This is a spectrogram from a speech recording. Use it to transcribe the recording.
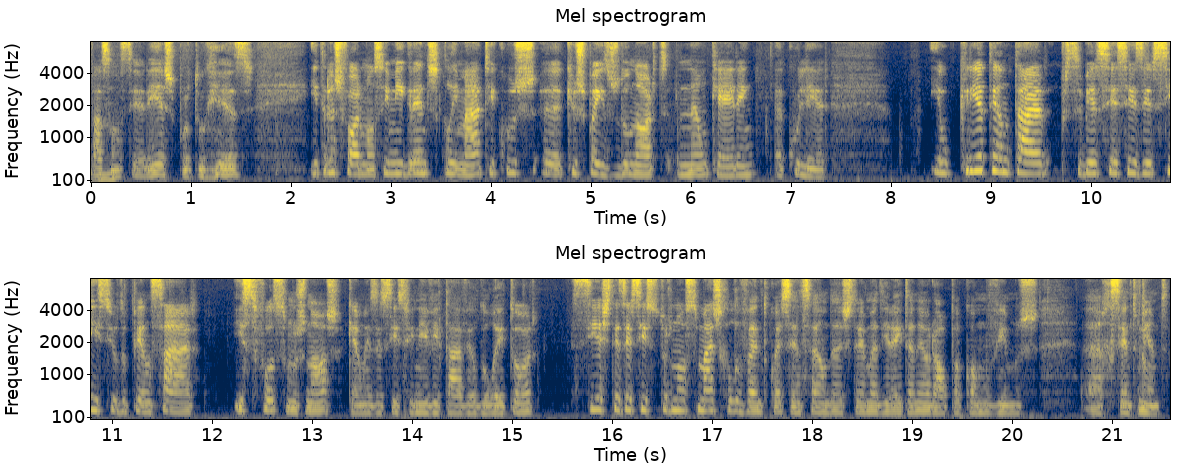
passam a ser ex-portugueses e transformam-se em imigrantes climáticos uh, que os países do Norte não querem acolher. Eu queria tentar perceber se esse exercício de pensar, e se fôssemos nós, que é um exercício inevitável do leitor, se este exercício tornou-se mais relevante com a ascensão da extrema-direita na Europa, como vimos uh, recentemente.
